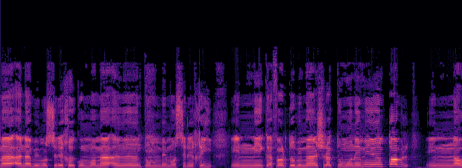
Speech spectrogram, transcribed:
ما أنا بمصرخكم وما أنتم بمصرخي إني كفرت بما أشركتمون من قبل إن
